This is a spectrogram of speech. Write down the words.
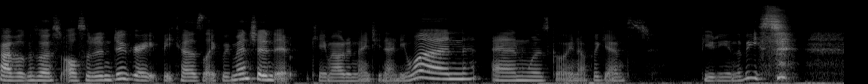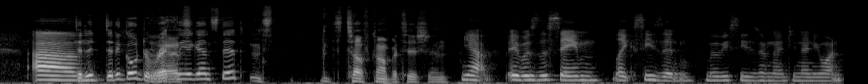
Fievel Goes West, also didn't do great because, like we mentioned, it came out in 1991 and was going up against Beauty and the Beast. um, Did it did it go directly it's- against it? It's It's tough competition. Yeah, it was the same like season, movie season of 1991.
